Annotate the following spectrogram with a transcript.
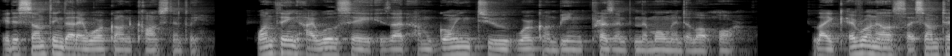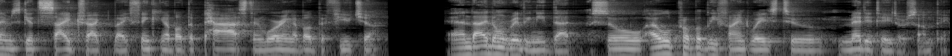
it is something that I work on constantly. One thing I will say is that I'm going to work on being present in the moment a lot more. Like everyone else, I sometimes get sidetracked by thinking about the past and worrying about the future. And I don't really need that. So I will probably find ways to meditate or something.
